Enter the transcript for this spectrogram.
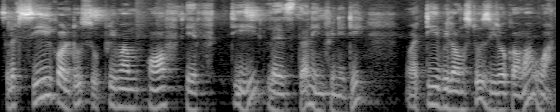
so let c equal to supremum of ft less than infinity where t belongs to 0 comma 1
